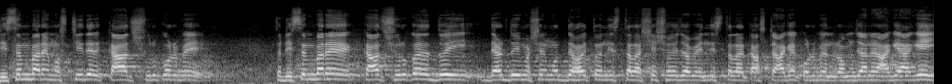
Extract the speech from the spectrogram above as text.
ডিসেম্বরে মসজিদের কাজ শুরু করবে। তো ডিসেম্বরে কাজ শুরু করে দুই, দেড় দুই মাসের মধ্যে হয়তো নিস্তলা শেষ হয়ে যাবে নিস্তলার কাজটা আগে করবেন। রমজানের আগে আগেই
